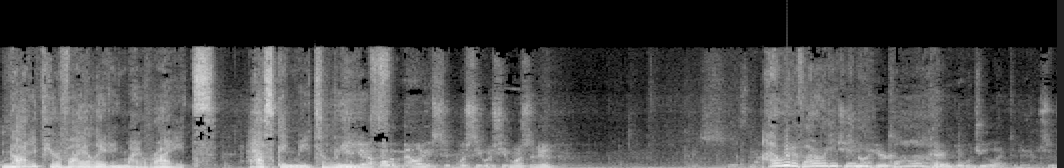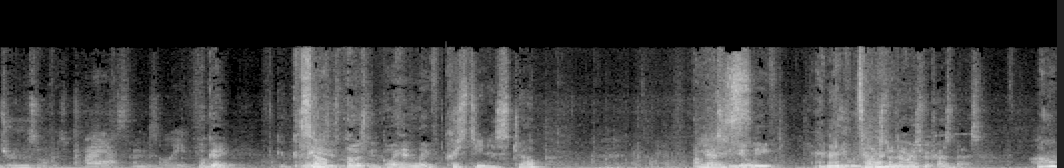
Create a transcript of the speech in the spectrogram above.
Not if you're violating my rights, asking me to leave. You leave. get a hold of Melanie. See, we'll see what she wants to do. I would have already She's been not here. gone. Okay, what would you like to do since you're in this office? I asked them to leave. Okay, ladies, So- it's posted. Go ahead and leave. Christina Strope, I'm Yes. asking you to leave. And I'm You would placed telling under you. arrest for trespass. Oh,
